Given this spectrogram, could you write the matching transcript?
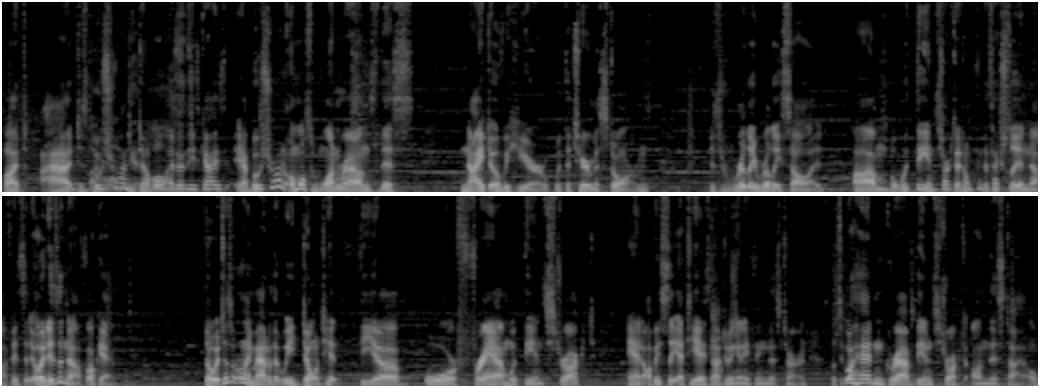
But uh, does Boucheron double lost. either of these guys? Yeah, Boucheron almost one rounds this knight over here with the Tiramisu Storm. It's really, really solid. Um, but with the instruct, I don't think that's actually enough. Is it? Oh, it is enough. Okay. So it doesn't really matter that we don't hit Thea or Framme with the instruct. And obviously Etie is not doing anything this turn. Let's go ahead and grab the instruct on this tile.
